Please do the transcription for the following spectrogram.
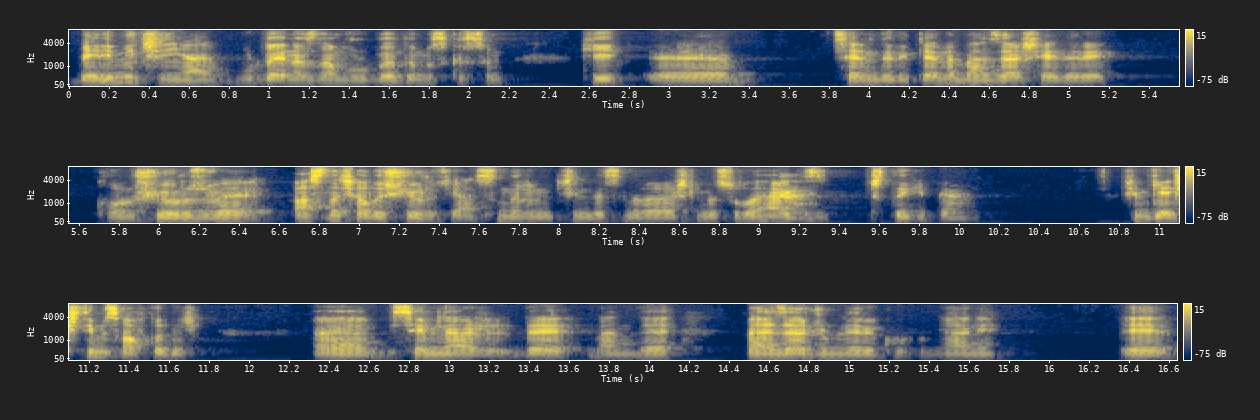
Benim için yani burada en azından vurguladığımız kısım ki e, senin dediklerine benzer şeyleri konuşuyoruz ve aslında çalışıyoruz. Yani sınırın içinde sınır araştırması olan Evet. herkesin çalıştığı gibi. Evet. Şimdi geçtiğimiz hafta bir, e, seminerde ben de benzer cümleleri kurdum. Yani e,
